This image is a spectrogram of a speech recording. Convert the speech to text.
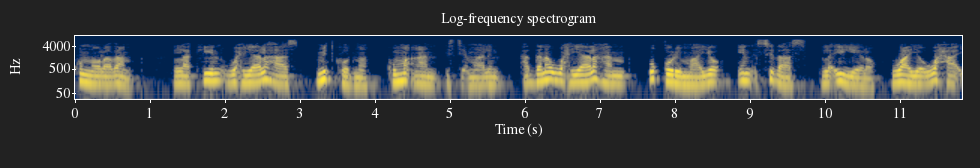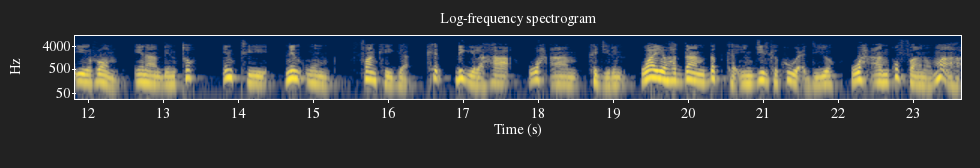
ku noolaadaan laakiin waxyaalahaas midkoodna kuma aan isticmaalin. Haddana waxyaalahan u qori maayo in sidaas la ii yeelo. Waayo waxaa ii roon inaan dhinto intii nin uun faankayga ka dhigi lahaa wax aan ka jirin. Waayo haddaan dadka injiilka ku wacdiyo wax aan ku faano ma aha.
